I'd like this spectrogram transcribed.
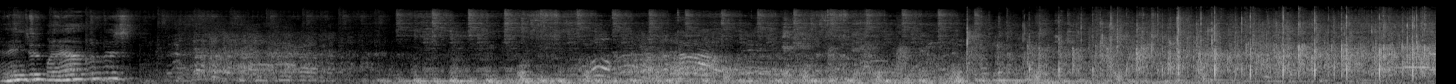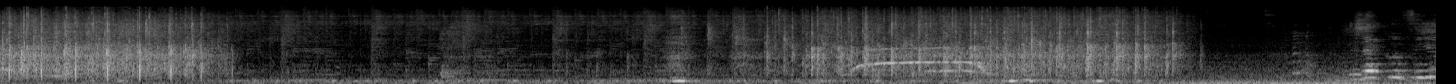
and then took my nail clippers? Good for you?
